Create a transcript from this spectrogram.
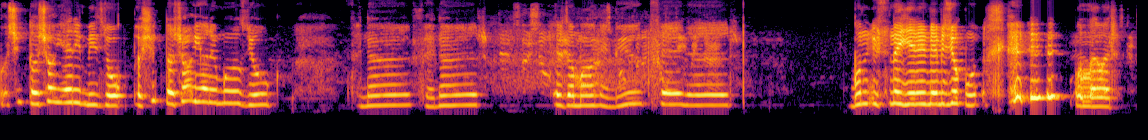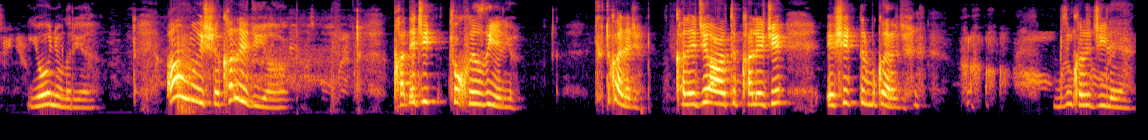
Beşiktaş'a yerimiz yok. Beşiktaş'a yerimiz yok. Fener, Fener. Her zaman en büyük Fener. Bunun üstüne yenilmemiz yok mu? Vallahi var. İyi oynuyorlar ya. Alma işte kaleci ya. Kaleci çok hızlı geliyor. Kötü kaleci. Kaleci artık kaleci eşittir bu kaleci. Bizim kaleciyle yani.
